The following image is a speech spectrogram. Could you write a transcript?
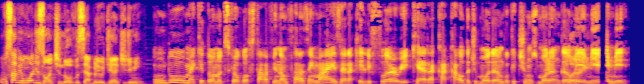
Um- sabe, um horizonte novo se abriu diante de mim. Um do McDonald's que eu gostava e não fazem mais era aquele Flurry, que era com a calda de morango, que tinha uns morangão e Flurry? MM,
